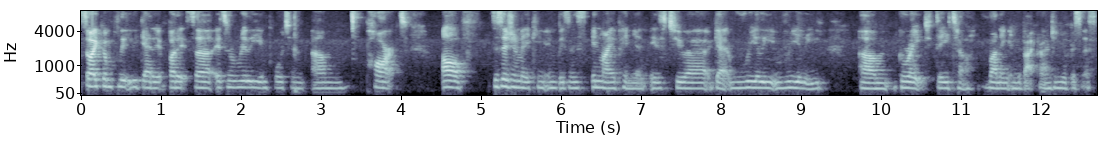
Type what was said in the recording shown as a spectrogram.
so I completely get it. But it's a it's a really important um, part of decision making in business, in my opinion, is to uh, get really, really um, great data running in the background in your business.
